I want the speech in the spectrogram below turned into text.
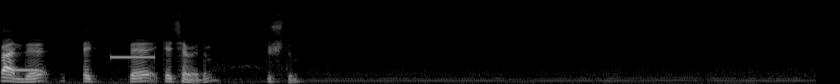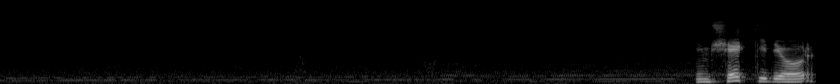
Ben de tekte geçemedim. Düştüm. Şimşek gidiyor.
